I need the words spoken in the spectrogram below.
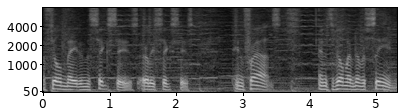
a film made in the 60s, early 60s, in France, and it's a film I've never seen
